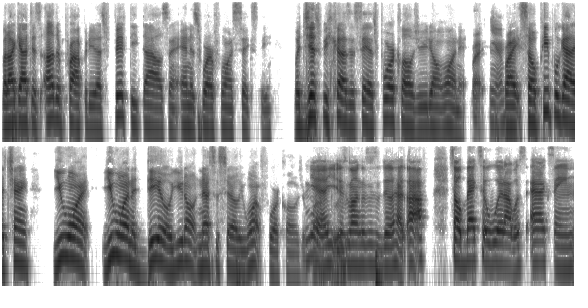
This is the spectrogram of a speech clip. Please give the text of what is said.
But I got this other property that's fifty thousand and it's worth one sixty. But just because it says foreclosure, you don't want it, Right. yeah. right? So people got to change. You want you want a deal. You don't necessarily want foreclosure. Yeah, as long as this deal has. I, I, so back to what I was asking,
